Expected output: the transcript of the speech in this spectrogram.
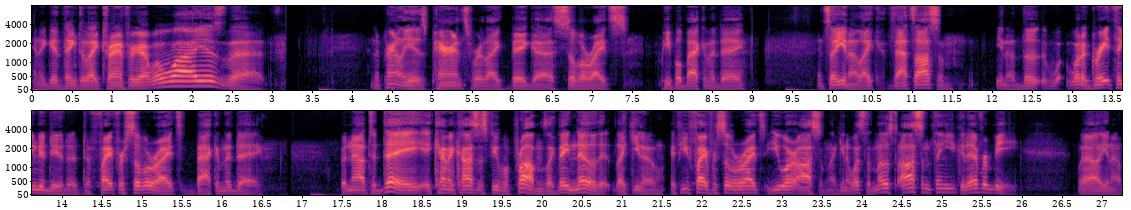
And a good thing to like try and figure out, well, why is that? And apparently his parents were like big uh, civil rights people back in the day. And so, you know, like that's awesome. You know, the, what a great thing to do to, to fight for civil rights back in the day. But now today, it kind of causes people problems. Like they know that, like you know, if you fight for civil rights, you are awesome. Like you know, what's the most awesome thing you could ever be? Well, you know,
